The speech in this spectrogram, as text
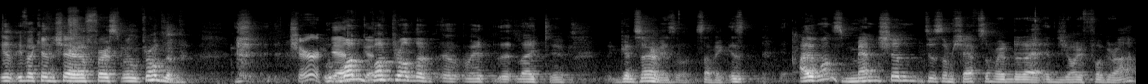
If, if I can share a first world problem, Sure. Yeah, one good. one problem uh, with uh, like uh, good service or something is, I once mentioned to some chef somewhere that I enjoy foie gras,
